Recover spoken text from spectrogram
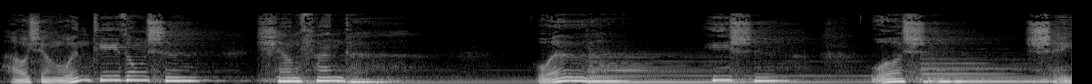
好像问题总是相反的，问了一世，我是谁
